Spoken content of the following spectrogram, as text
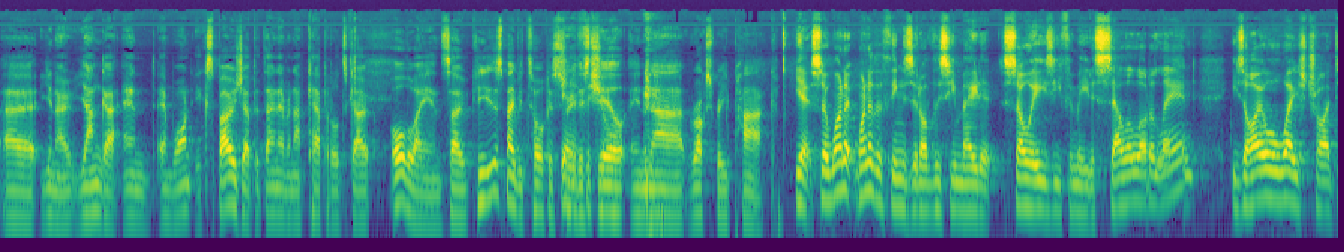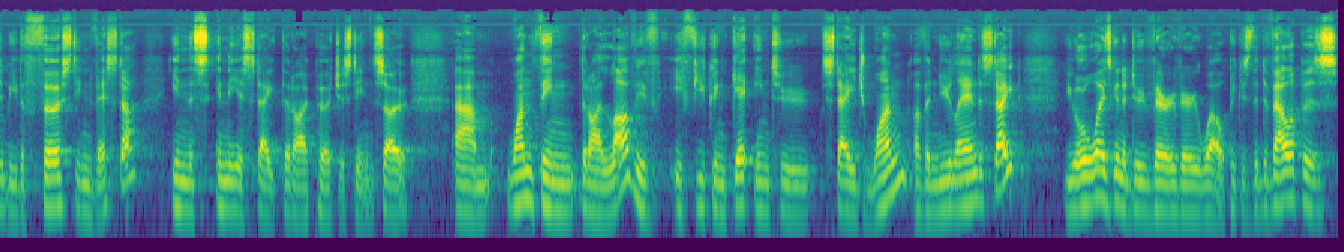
uh, you know, younger and, and want exposure, but don't have enough capital to go all the way in. So, can you just maybe talk us Yeah, through this for sure. deal in uh, Roxburgh Park? Yeah, so one of, one of the things that obviously made it so easy for me to sell a lot of land is I always tried to be the first investor in this in the estate that I purchased in. So um, one thing that I love if if you can get into stage one of a new land estate, you're always going to do very very well because the developers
